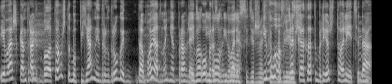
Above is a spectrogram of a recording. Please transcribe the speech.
и ваш контракт был о том, чтобы пьяные друг друга домой одно не отправлять, и образно и говоря. волосы держать, и когда волосы блюешь. держать, когда ты блюешь в туалете, да.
